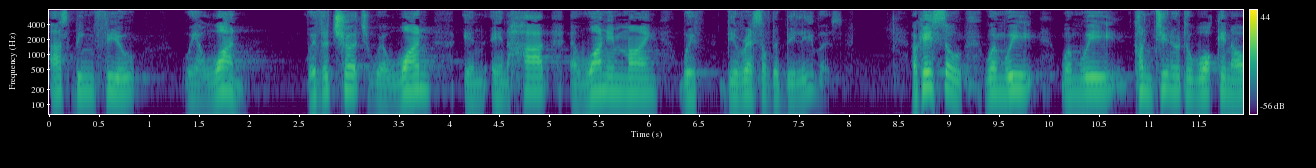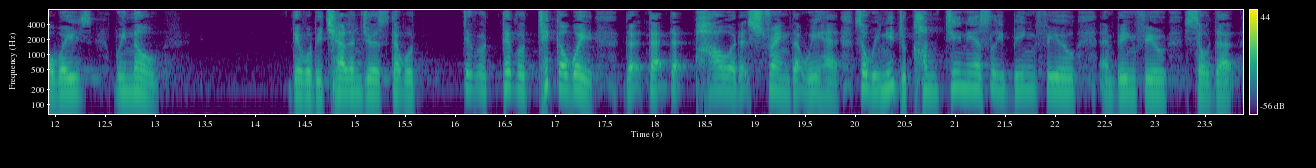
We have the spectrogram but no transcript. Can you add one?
us being filled. We are one with the church. We are one in, in heart and one in mind with the rest of the believers. Okay, so when we, when we continue to walk in our ways, we know there will be challenges that will they will, they will take away that, that, that power, that strength that we had. So we need to continuously being filled and being filled so that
